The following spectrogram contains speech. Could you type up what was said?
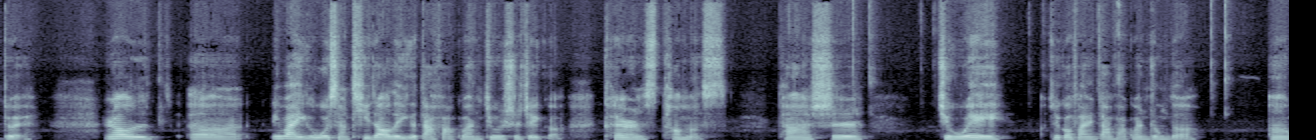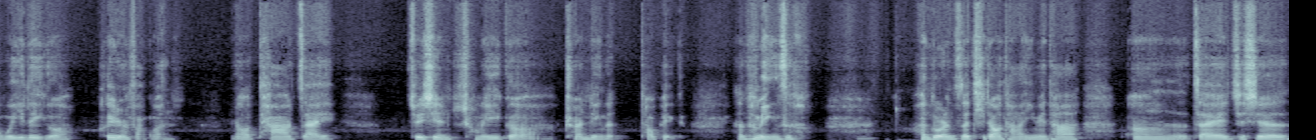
对，然后呃。另外一个我想提到的一个大法官就是这个 Clarence Thomas，他是九位最高法院大法官中的嗯唯一的一个黑人法官，然后他在最近成了一个 trending 的 topic，他的名字 很多人在提到他，因为他嗯在这些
